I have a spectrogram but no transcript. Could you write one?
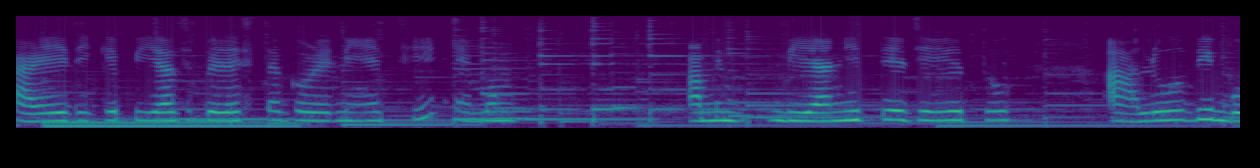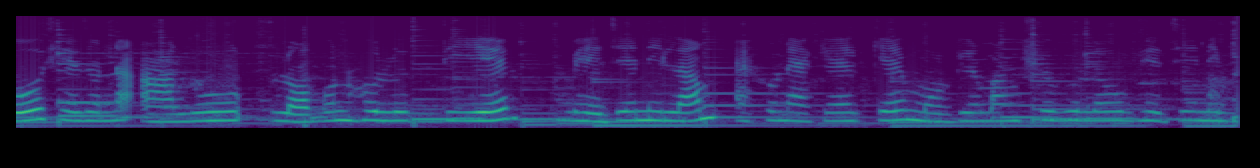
আর এইদিকে পেঁয়াজ বেরেস্তা করে নিয়েছি এবং আমি বিরিয়ানিতে যেহেতু আলু দিব, সেজন্য আলু, লবণ, হলুদ দিয়ে ভেজে নিলাম। এখন একে একে মুরগির মাংসগুলোও ভেজে নিব।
